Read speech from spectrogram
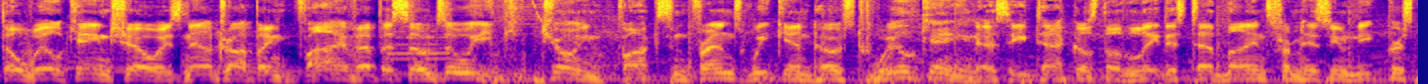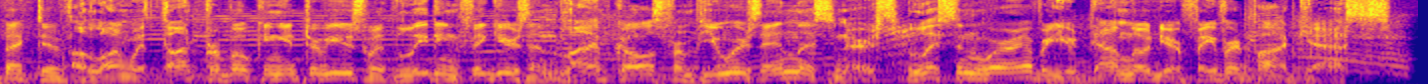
The Will Cain Show is now dropping five episodes a week. Join Fox and Friends weekend host Will Cain as he tackles the latest headlines from his unique perspective, along with thought provoking interviews with leading figures and live calls from viewers and listeners. Listen wherever you download your favorite podcasts.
